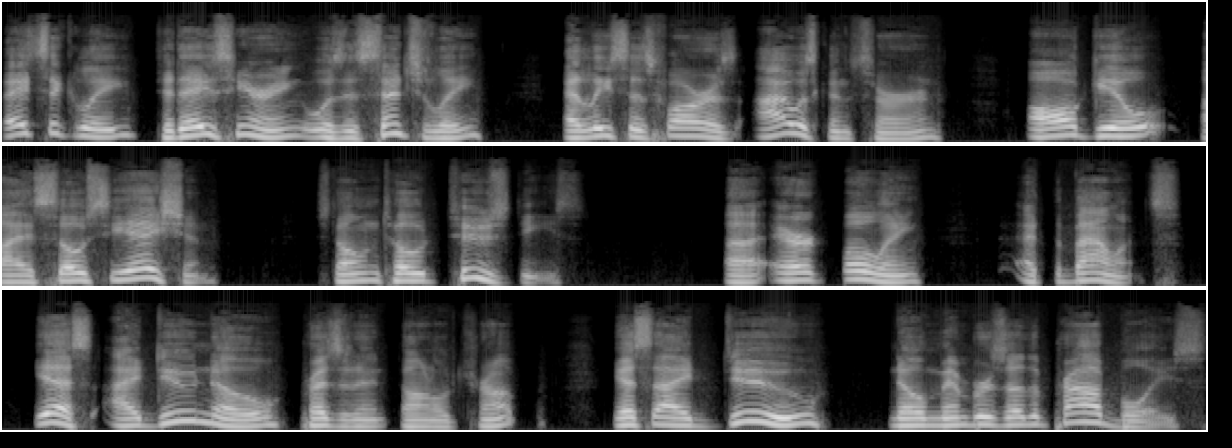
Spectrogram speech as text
Basically, today's hearing was essentially, at least as far as I was concerned, all guilt by association. Stone told Tuesdays. Uh, Eric Bolling at the balance. Yes, I do know President Donald Trump. Yes, I do know members of the Proud Boys.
